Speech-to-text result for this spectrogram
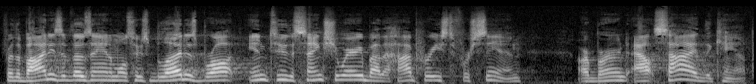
For the bodies of those animals whose blood is brought into the sanctuary by the high priest for sin are burned outside the camp.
